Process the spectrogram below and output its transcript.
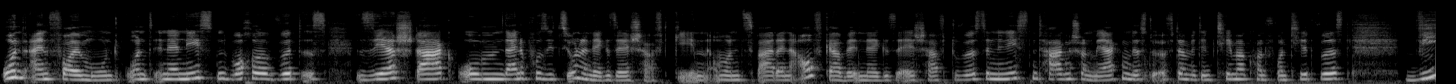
und ein Vollmond. Und in der nächsten Woche wird es sehr stark um deine Position in der Gesellschaft gehen. Und zwar deine Aufgabe in der Gesellschaft. Du wirst in den nächsten Tagen schon merken, dass du öfter mit dem Thema konfrontiert wirst. Wie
